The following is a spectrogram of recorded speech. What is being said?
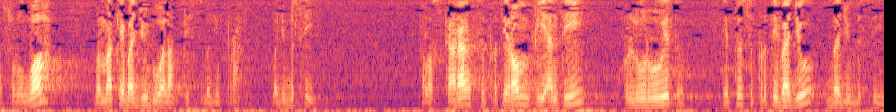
Rasulullah memakai baju dua lapis baju perang, baju besi. Kalau sekarang seperti rompi anti peluru itu, itu seperti baju baju besi.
